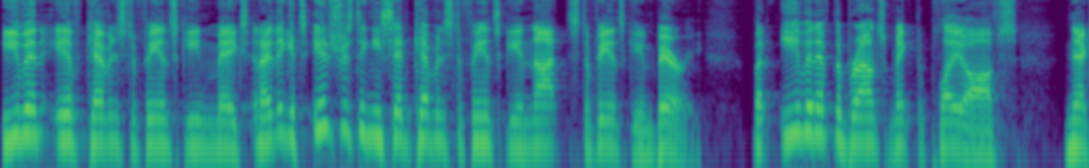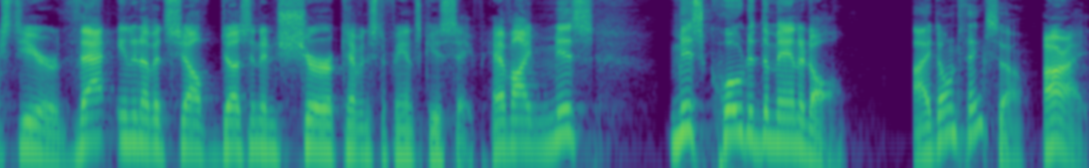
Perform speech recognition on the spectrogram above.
even if Kevin Stefanski makes, and I think it's interesting he said Kevin Stefanski and not Stefanski and Berry, but even if the Browns make the playoffs next year, that in and of itself doesn't ensure Kevin Stefanski is safe. Have I mis misquoted the man at all? I don't think so. All right.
